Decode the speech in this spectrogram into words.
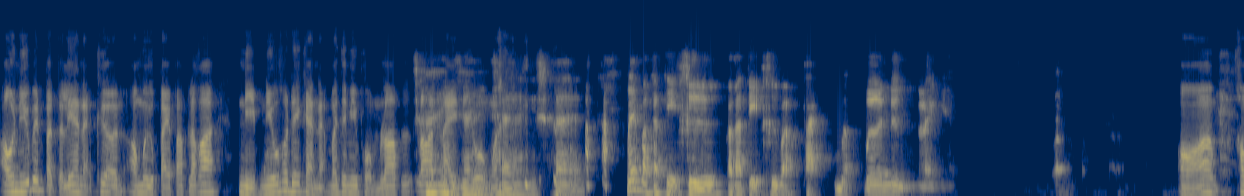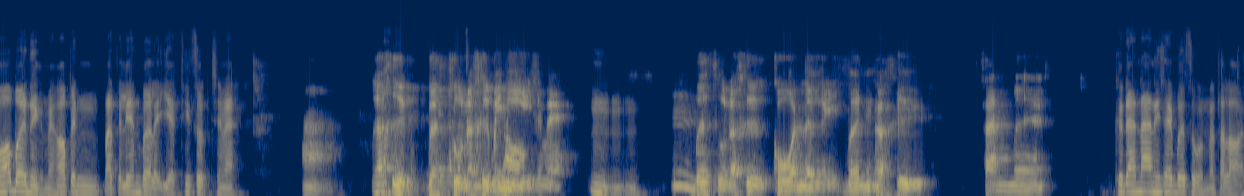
เอานิ้วเป็นปัตเตอร์เลียนอะคือเอาเอามือไปปั๊บแล้วก็หนีบนิ้วเข้าด้วยกันอะมันจะมีผมรอบรอดไหลนิ้วออกมาใช่ใช่ไม่ปกติคือปกติคือแบบตัดแบบเบอร์หนึ่งอะไรเงี้ยอ๋อคำว่าเบอร์หนึ่งหมายความว่าเป็นปัตเตอร์เลียนเบอร์ละเอียดที่สุดใช่ไหมอ่า ก็คือเบอร์ศูนย์ก็คือไม่มีใช่ไหมอืมอืมอืมเบอร์ศูนย์ก็คือโกนเลย เบอร์หนึ่งก็คือสั้นมากคือด้านหน้านี่ใช้เบอร์ศูนย์มาตลอด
